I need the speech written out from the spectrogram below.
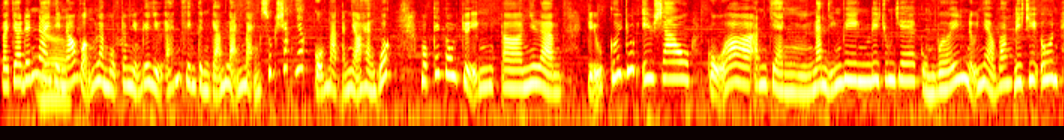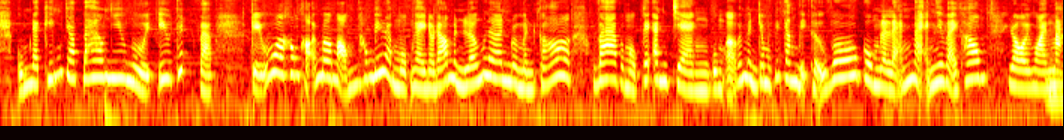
Và cho đến nay yeah. thì nó vẫn là một trong những cái dự án phim tình cảm lãng mạn xuất sắc nhất của màn ảnh nhỏ Hàn Quốc. Một cái câu chuyện uh, như là kiểu cưới trước yêu sau của anh chàng nam diễn viên Lee Chung Jae cùng với nữ nhà văn Lee Ji Eun cũng đã khiến cho bao nhiêu người yêu thích và kiểu ờ, không khỏi mơ mộng. Không biết là một ngày nào đó mình lớn lên rồi mình có va vào một cái anh chàng cùng ở với mình trong một cái căn biệt thự vô cùng là lãng mạn như vậy không? Rồi ngoài mặt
